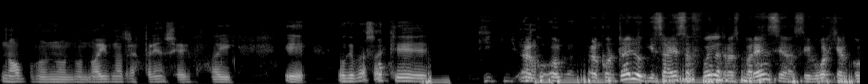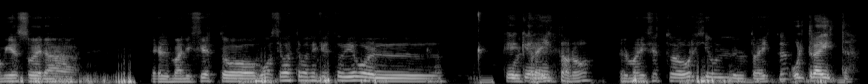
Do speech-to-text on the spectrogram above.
No, pues, no, no, hay una transparencia ahí. Eh, lo que pasa es que Al, al contrario, quizás esa fue la transparencia. Si Borges al comienzo era el manifiesto, ¿cómo se llama este manifiesto, Diego? El ultraísta, ¿o no? El manifiesto de Borges, el ultraísta. ultraísta.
